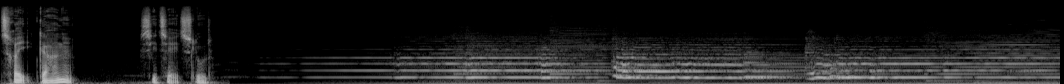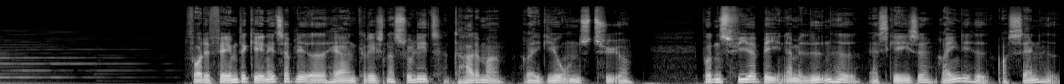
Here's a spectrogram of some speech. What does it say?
tre gange. Citat slut. For det femte genetablerede herren Krishna solidt Dharma, religionens tyr. På dens fire ben er medlidenhed, askese, renlighed og sandhed.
